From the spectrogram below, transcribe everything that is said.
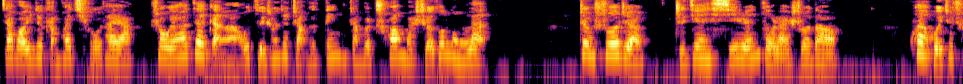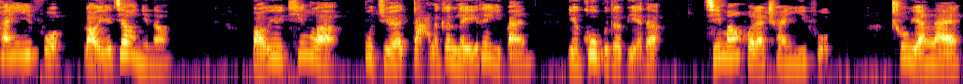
贾宝玉就赶快求她呀，说我要再赶啊，我嘴上就长个钉，长个疮，把舌头弄烂。正说着，只见袭人走来说道：“快回去穿衣服。”老爷叫你呢，宝玉听了，不觉打了个雷的一般，也顾不得别的，急忙回来穿衣服。出园来，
